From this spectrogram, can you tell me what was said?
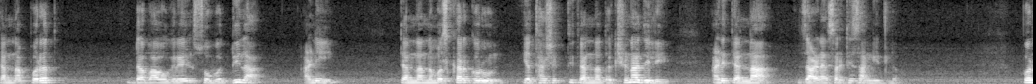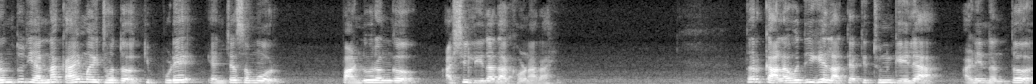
त्यांना परत डबा वगैरे सोबत दिला आणि त्यांना नमस्कार करून यथाशक्ती त्यांना दक्षिणा दिली आणि त्यांना जाण्यासाठी सांगितलं. परंतु यांना काय माहीत होतं की पुढे यांच्यासमोर पांडुरंग अशी लीला दाखवणार आहे. तर कालावधी गेला त्या तिथून गेल्या आणि नंतर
